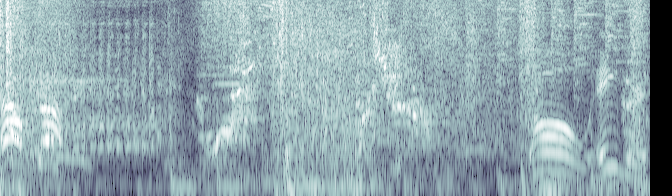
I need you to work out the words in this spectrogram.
Help up! Oh, Ingrid,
